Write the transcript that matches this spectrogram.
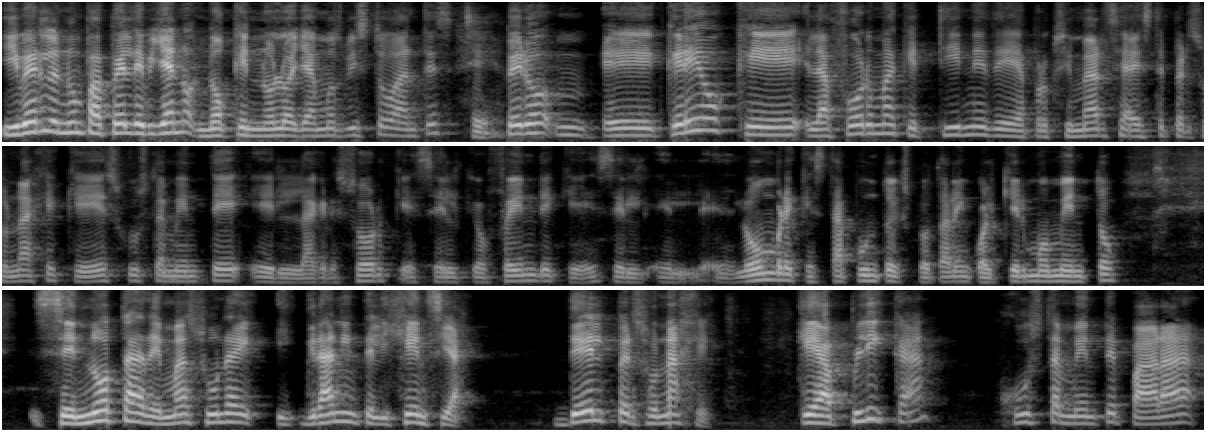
Y verlo en un papel de villano, no que no lo hayamos visto antes, pero mm, eh, creo que la forma que tiene de aproximarse a este personaje, que es justamente el agresor, que es el que ofende, que es el, el hombre que está a punto de explotar en cualquier momento, se nota además una gran inteligencia del personaje que aplica justamente para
